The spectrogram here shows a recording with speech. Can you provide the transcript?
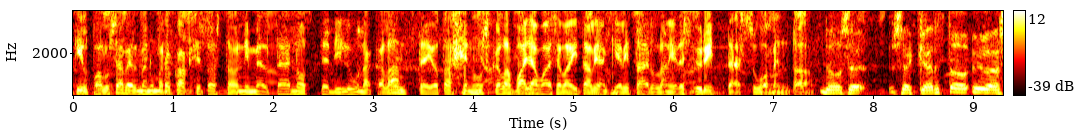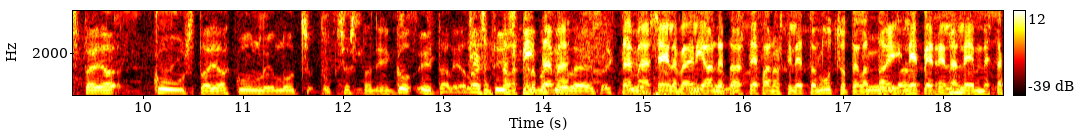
Kilpailusävelmä numero 12 on nimeltään Notte di Luna Calante, jota en uskalla vajavaisella italian kielitaidollani edes yrittää suomentaa. No se, se kertoo yöstä ja kuusta ja kullin lutsutuksesta, niin kuin italialaiset No niin, tämä, yleensä. tämä selvä, eli annetaan Stefano Stiletton lutsutella tai Kyllä. leperellä lemmestä.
